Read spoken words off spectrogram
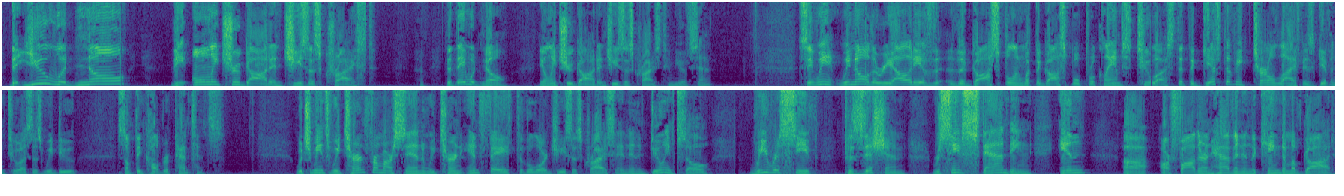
that you would know the only true God in Jesus Christ, that they would know the only true God in Jesus Christ, whom you have sent. See, we, we know the reality of the, the gospel and what the gospel proclaims to us that the gift of eternal life is given to us as we do something called repentance, which means we turn from our sin and we turn in faith to the Lord Jesus Christ. And in doing so, we receive position, receive standing in uh, our Father in heaven in the kingdom of God.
